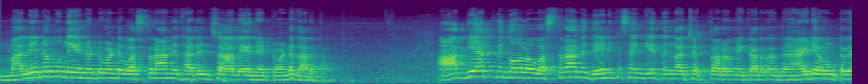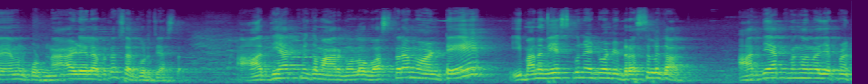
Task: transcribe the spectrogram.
మలినము లేనటువంటి వస్త్రాన్ని ధరించాలి అనేటువంటిది అర్థం. ఆధ్యాత్మికంలో వస్త్రాన్ని దేనికి సంకేతంగా చెప్తారో మీకు ఐడియా ఉంటుంది ఏమనుకుంటున్నా? ఐడియా లేకపోతే సరి చేస్తా. ఆధ్యాత్మిక మార్గంలో వస్త్రం అంటే ఈ మనం వేసుకునేటువంటి డ్రెస్సులు కాదు. ఆధ్యాత్మికంగా చెప్పిన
